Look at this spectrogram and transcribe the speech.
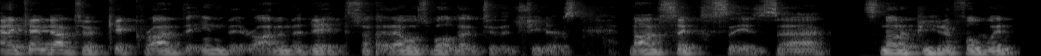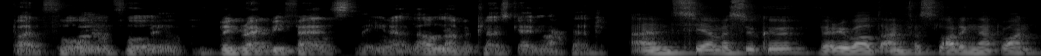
and it came down to a kick right at the end there, right in the death. So that was well done to the Cheetahs. Nine six is uh, it's not a beautiful win, but for for big rugby fans, you know they'll love a close game like that. And Siya Masuku, very well done for slotting that one.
